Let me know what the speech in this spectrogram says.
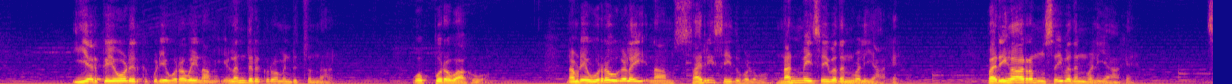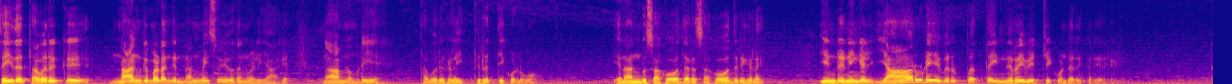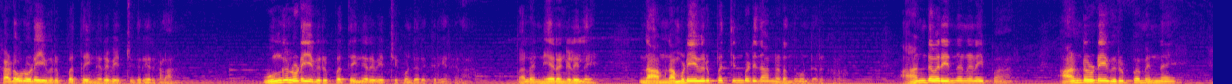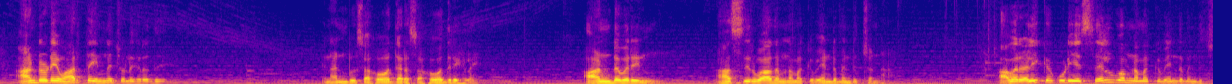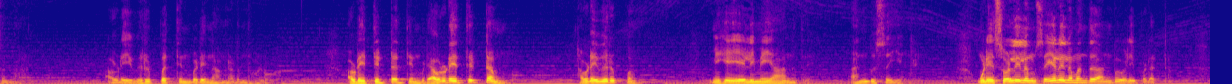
இயற்கையோடு இருக்கக்கூடிய உறவை நாம் இழந்திருக்கிறோம் என்று சொன்னால் ஒப்புரவாகுவோம். நம்முடைய உறவுகளை நாம் சரி செய்து கொள்வோம். நன்மை செய்வதன் வழியாக பரிகாரம் செய்வதன் வழியாக செய்த தவறுக்கு நான்கு மடங்கு நன்மை செய்வதன் வழியாக நாம் நம்முடைய தவறுகளை திருத்திக் கொள்வோம் என் அன்பு சகோதர சகோதரிகளை இன்று நீங்கள் யாருடைய விருப்பத்தை நிறைவேற்றி கொண்டிருக்கிறீர்கள்? கடவுளுடைய விருப்பத்தை நிறைவேற்றுகிறீர்களா? உங்களுடைய விருப்பத்தை நிறைவேற்றி கொண்டிருக்கிறீர்களா? பல நேரங்களிலே நாம் நம்முடைய விருப்பத்தின்படி தான் நடந்து கொண்டிருக்கிறோம். ஆண்டவர் என்ன நினைப்பார்? ஆண்டவருடைய விருப்பம் என்ன? ஆண்டவருடைய வார்த்தை என்ன சொல்லுகிறது? என் அன்பு சகோதர சகோதரிகளை ஆண்டவரின் ஆசீர்வாதம் நமக்கு வேண்டும் என்று சொன்னார். அவர் அளிக்கக்கூடிய செல்வம் நமக்கு வேண்டும் என்று சொன்னார். அவருடைய விருப்பத்தின்படி நாம் நடந்து கொள்வோம். அவருடைய திட்டத்தின்படி அவருடைய திட்டம் அவருடைய விருப்பம் மிக எளிமையானது. அன்பு செய்யுங்கள். உங்களுடைய சொல்லிலும் செயலிலும் அந்த அன்பு வெளிப்படட்டும்.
